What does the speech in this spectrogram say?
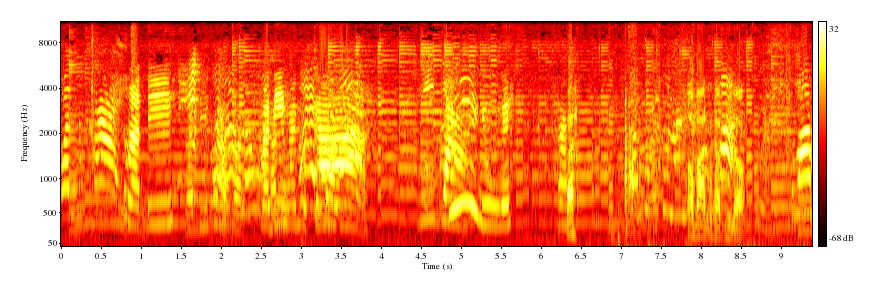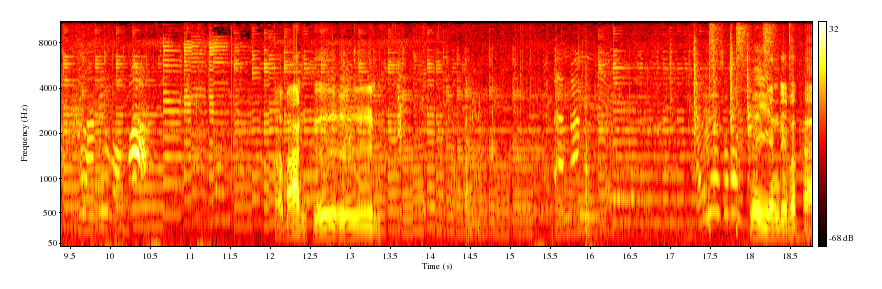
คนไข้สวัสดี สวัสดีค่ะก่อนสวัสดีจ้านี่จ้าเฮ้ยยุงไหมไปเข้าบ้านครับพี่น้อง ว่า เข้าบ้านเกินไปไงยังได้ปะขา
